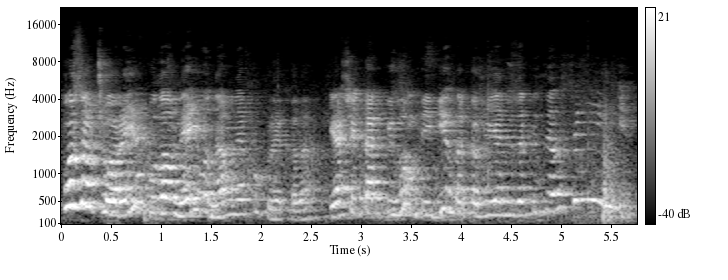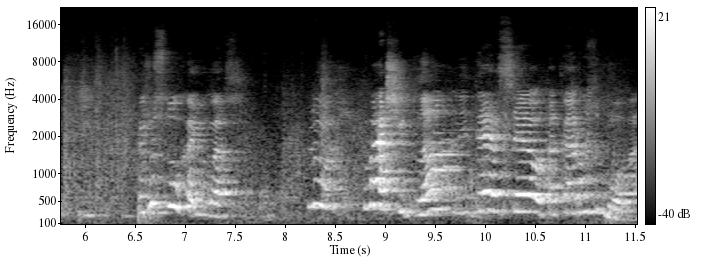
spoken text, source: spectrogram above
Позавчора я була в неї, вона мене покликала. Я ще так бігом прибігла, кажу, я не закритилася, ні, ні. Кажу, слухаю вас. Ну, ваші плани, те все, отака розмова.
